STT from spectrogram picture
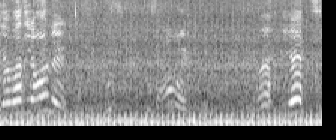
Ja, weiß ich auch nicht. Muss, muss arbeiten. Na, jetzt.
